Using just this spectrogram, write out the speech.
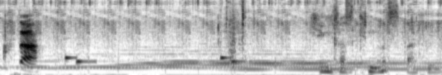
Ach da. Irgendwas knuspert hier.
